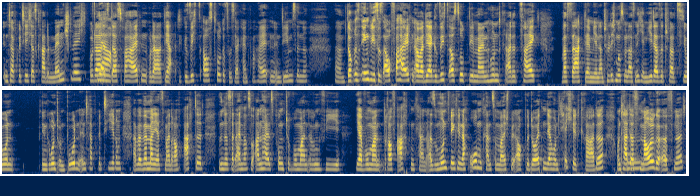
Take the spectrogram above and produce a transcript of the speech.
interpretiere ich das gerade menschlich oder ja. ist das Verhalten oder der, der, Gesichtsausdruck, es ist ja kein Verhalten in dem Sinne, ähm, doch ist irgendwie ist es auch Verhalten, aber der Gesichtsausdruck, den mein Hund gerade zeigt, was sagt er mir? Natürlich muss man das nicht in jeder Situation in Grund und Boden interpretieren, aber wenn man jetzt mal drauf achtet, sind das halt einfach so Anhaltspunkte, wo man irgendwie ja, wo man drauf achten kann. Also Mundwinkel nach oben kann zum Beispiel auch bedeuten, der Hund hechelt gerade und hat mhm. das Maul geöffnet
